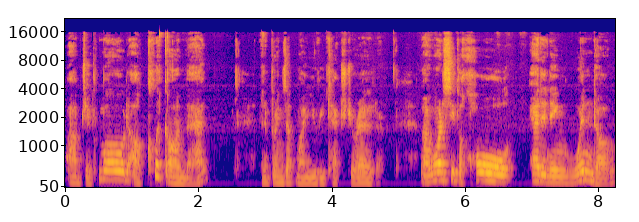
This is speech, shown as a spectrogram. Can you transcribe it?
object mode, I'll click on that, and it brings up my UV Texture Editor. Now I want to see the whole editing window,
